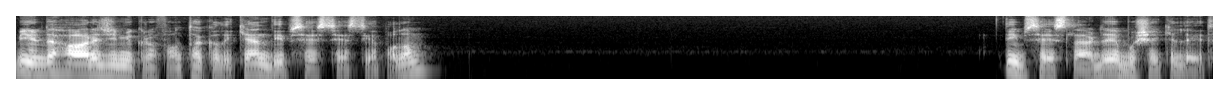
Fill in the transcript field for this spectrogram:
Bir de harici mikrofon takılıyken dip ses testi yapalım. Dip sesler de bu şekildeydi.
